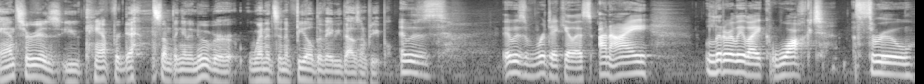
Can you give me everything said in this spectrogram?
answer is you can't forget something in an Uber when it's in a field of eighty thousand people. It was, it was ridiculous, and I literally like walked through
